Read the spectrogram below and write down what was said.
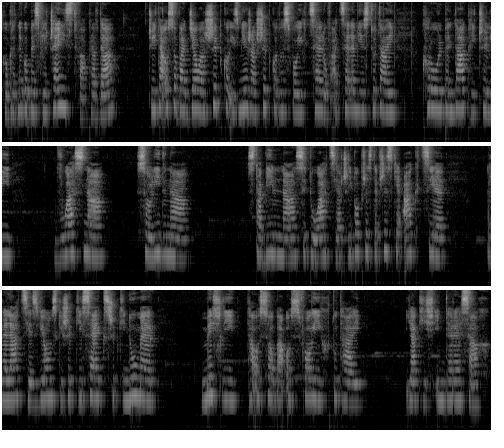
konkretnego bezpieczeństwa, prawda? Czyli ta osoba działa szybko i zmierza szybko do swoich celów, a celem jest tutaj król pentakli, czyli własna, solidna, stabilna sytuacja, czyli poprzez te wszystkie akcje, relacje, związki, szybki seks, szybki numer, myśli ta osoba o swoich tutaj jakichś interesach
